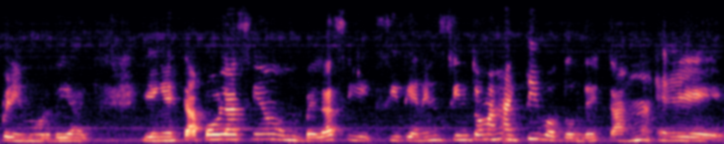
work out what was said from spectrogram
primordial. Y en esta población, ¿verdad? Si, si tienen síntomas activos donde están, eh,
